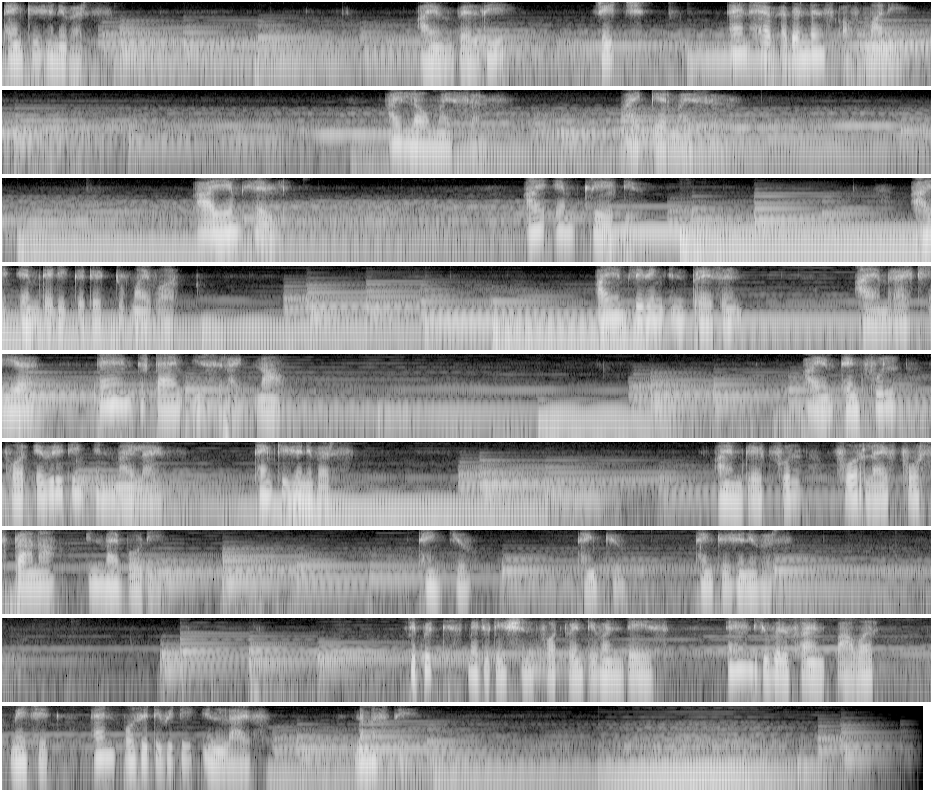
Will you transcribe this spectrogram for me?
Thank you universe. I am wealthy rich, and have abundance of money. I love myself. I care myself. I am held. I am creative. I am dedicated to my work. I am living in present. I am right here and the time is right now. I am thankful for everything in my life. Thank you, universe. I am grateful for life force prana in my body. Thank you. Thank you. Thank you, universe. Repeat this meditation for 21 days and you will find power, magic, and positivity in life. Namaste.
